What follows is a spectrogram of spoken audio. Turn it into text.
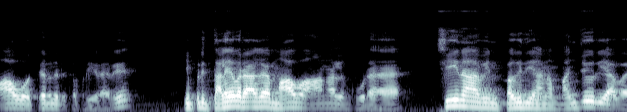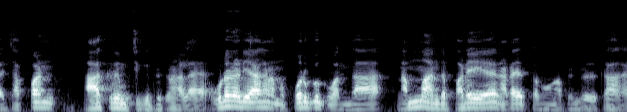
மாவோ தேர்ந்தெடுக்கப்படுகிறாரு. இப்படி தலைவராக மாவோ ஆனாலும் கூட சீனாவின் பகுதியான மஞ்சூரியாவை ஜப்பான் ஆக்கிரமிச்சுக்கிட்டு இருக்கனால உடனடியாக நம்ம பொறுப்புக்கு வந்தால் நம்ம அந்த படையை நடத்தணும் அப்படின்றதுக்காக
